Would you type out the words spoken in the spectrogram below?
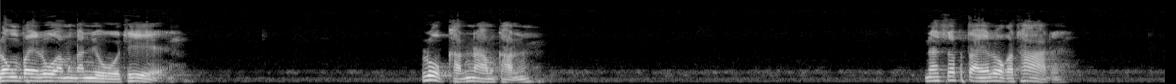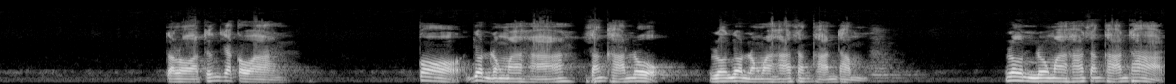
ลงไปรวมกันอยู่ที่ รูปขันนามขันในสัพไตรโลกธาตุตลอดถึงจักรวาลก็ย่นลงมาหาสังขารโลกลงย่นลงมาหาสังขารธรรมล่นลงมาหาสังขารธาตุ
